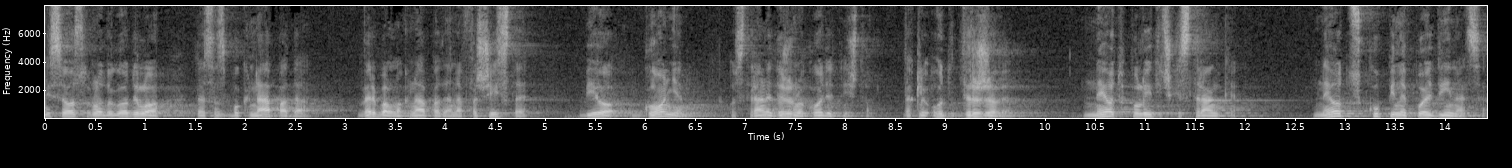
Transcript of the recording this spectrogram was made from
Meni se osobno dogodilo da sam zbog napada, verbalnog napada na fašiste bio gonjen od strane državnog odvjetništva, dakle od države, ne od političke stranke, ne od skupine pojedinaca,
